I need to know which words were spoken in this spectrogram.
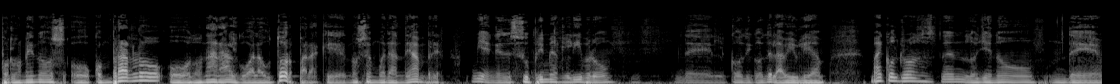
por lo menos o comprarlo o donar algo al autor para que no se mueran de hambre. Bien, en su primer libro del código de la Biblia, Michael Drosden lo llenó de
